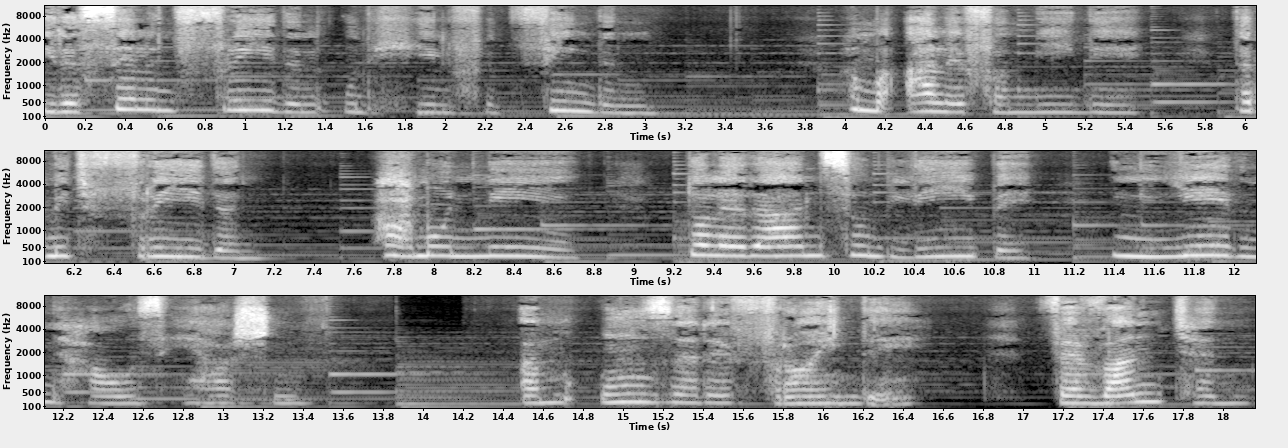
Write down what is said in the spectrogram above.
ihre Seelenfrieden und Hilfe finden. Um alle Familie, damit Frieden, Harmonie, Toleranz und Liebe in jedem Haus herrschen. Um unsere Freunde, Verwandten,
